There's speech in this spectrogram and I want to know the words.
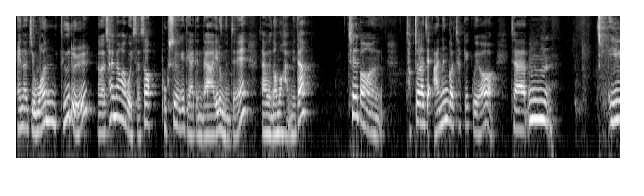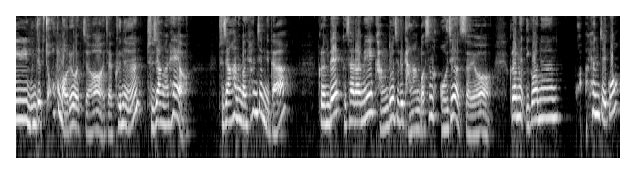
에너지 원들을 어, 설명하고 있어서 복수형이 돼야 된다. 이런 문제. 자, 넘어갑니다. 7번. 적절하지 않은 걸 찾겠고요. 자, 음, 이 문제도 조금 어려웠죠. 자, 그는 주장을 해요. 주장하는 건 현재입니다. 그런데 그 사람이 강도질을 당한 것은 어제였어요. 그러면 이거는 현재고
